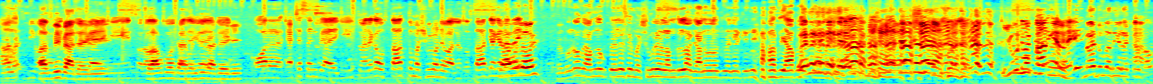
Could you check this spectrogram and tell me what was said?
हसबी पे आ जाएगी। सराब गोल डायमंड पे आ जाएगी। और एच एस एन पे आएगी। तो मैंने कहा उस्ताद तो मशहूर होने वाले हो। तो उस्ताद क्या कह रहे हैं हो भाई? मैं बोल रहा हूँ हम लोग पहले से मशहूर है अलहमदिल्ला जानवरों की वजह के लिए। अभी आप लोग नहीं मैं तुम लड़िए रख करता हूँ?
